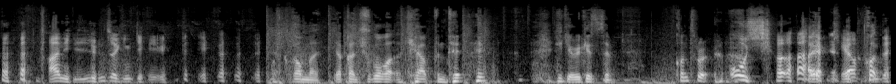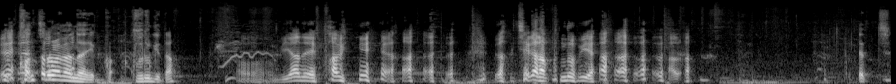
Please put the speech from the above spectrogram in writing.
반인륜적인 게임인데. 어, 잠깐만 약간 죽어가 개 아픈데 이게 왜 이렇게 쌤? 컨트롤 오씨, 개 아픈데. 컨, 컨트롤하면은 거- 구르기다. 어, 미안해 파미. 제가 나쁜 놈이야. 으츠.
